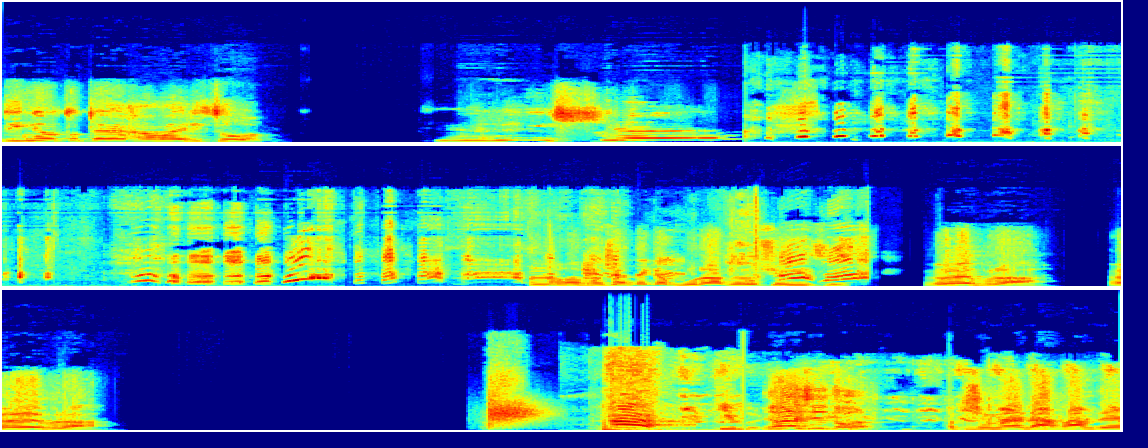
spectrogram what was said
একদিনেও তো টাকা কামাই দিছ। পয়সা থেকে বুড়া বেউস গেছে বুড়া ওই বুড়া। অত সময় ডাকলাম যে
